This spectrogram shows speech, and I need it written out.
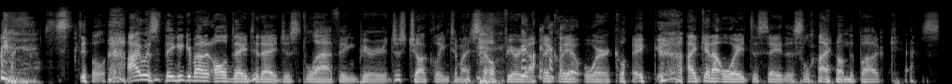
still. I was thinking about it all day today, just laughing. Period, just chuckling to myself periodically at work. Like I cannot wait to say this line on the podcast.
